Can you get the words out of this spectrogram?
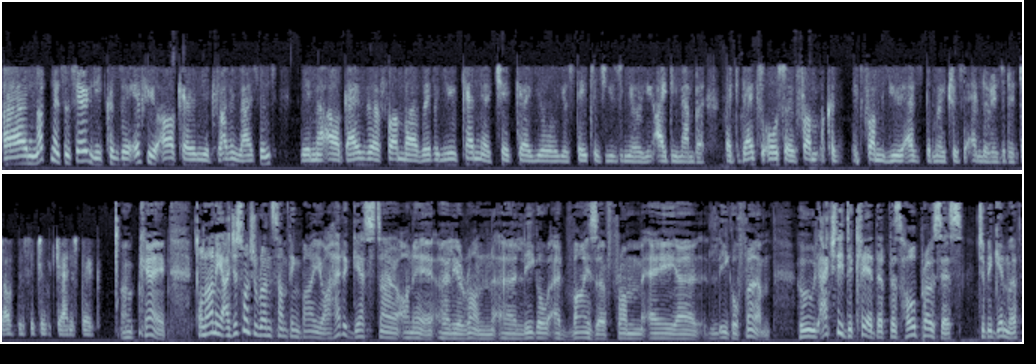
Uh, not necessarily, because uh, if you are carrying your driving license, then our guys uh, from uh, revenue can uh, check uh, your your status using your, your, ID number. But that's also from from you as the motorist and the resident of the city of Johannesburg. Okay. Well, Xolani, I just want to run something by you. I had a guest uh, on air earlier on, a legal advisor from a uh, legal firm, who actually declared that this whole process, to begin with,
